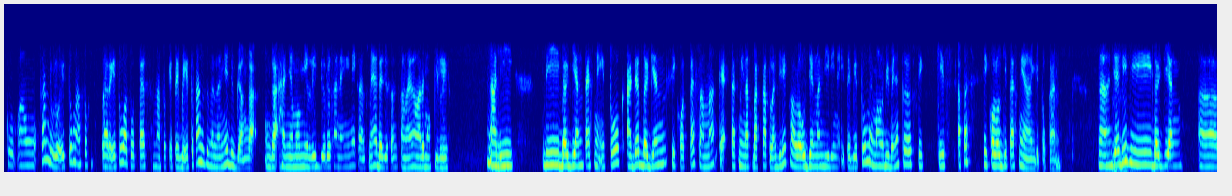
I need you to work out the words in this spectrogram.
ku mau kan dulu itu masuk lari itu waktu tes masuk ITB itu kan sebenarnya juga nggak nggak hanya memilih jurusan yang ini kan sebenarnya ada jurusan lain yang lari mau pilih nah di di bagian tesnya itu ada bagian psikotes sama kayak tes minat bakat lah. Jadi kalau ujian mandirinya ITB itu memang lebih banyak ke psikis apa psikologi tesnya gitu kan. Nah, jadi di bagian eh,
